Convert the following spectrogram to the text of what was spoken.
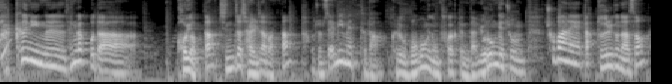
다크닝은 생각보다 거의 없다? 진짜 잘 잡았다? 어, 좀 세미매트다. 그리고 모공이 너무 부각된다. 이런 게 좀 초반에 딱 두들겨 나서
